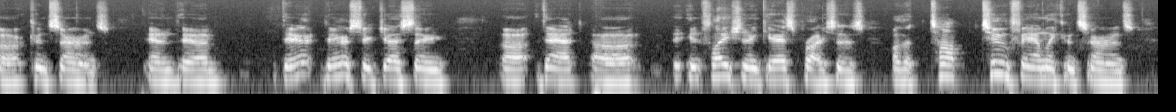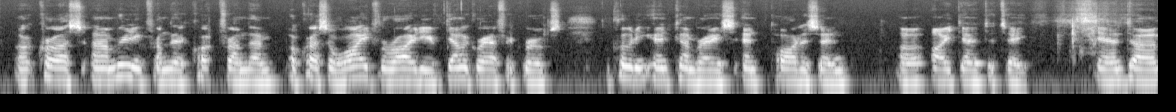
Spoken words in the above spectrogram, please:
uh, concerns. And um, they're, they're suggesting uh, that uh, inflation and gas prices are the top two family concerns across. I'm reading from their from them across a wide variety of demographic groups, including income, race, and partisan uh, identity. And uh,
